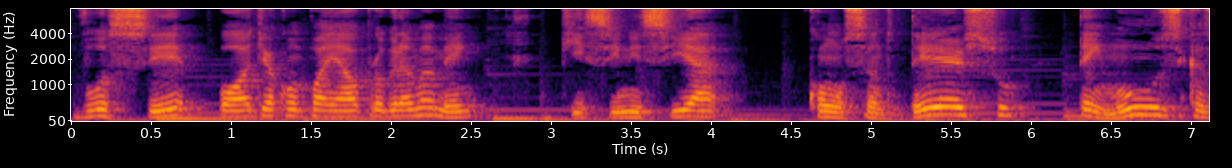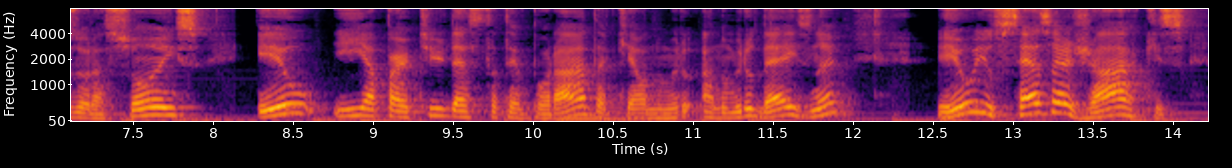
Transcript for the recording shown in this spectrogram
você pode acompanhar o programa Amém, que se inicia com o Santo Terço, tem músicas, orações eu e a partir desta temporada, que é a número, a número 10, né? Eu e o César Jaques,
